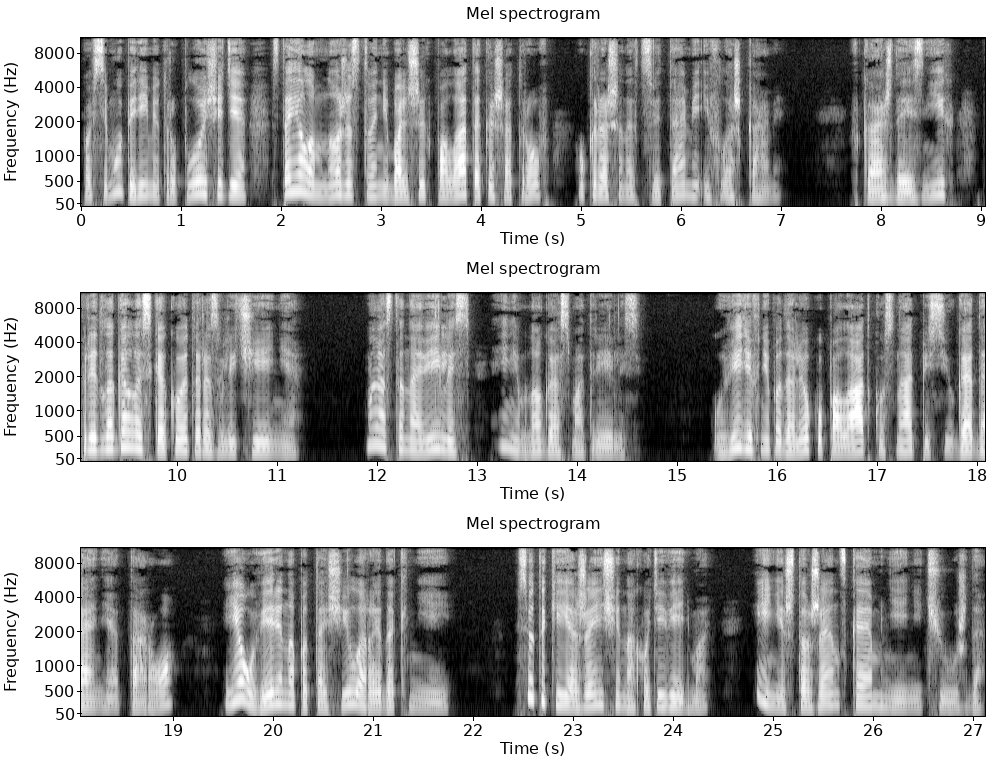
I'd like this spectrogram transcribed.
По всему периметру площади стояло множество небольших палаток и шатров, украшенных цветами и флажками. В каждой из них предлагалось какое-то развлечение. Мы остановились и немного осмотрелись. Увидев неподалеку палатку с надписью «Гадание Таро», я уверенно подтащила Реда к ней. Все-таки я женщина, хоть и ведьма, и ничто женское мне не чуждо.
